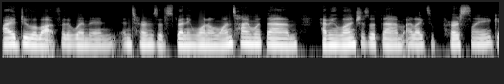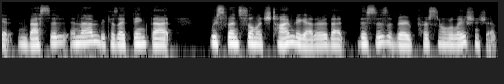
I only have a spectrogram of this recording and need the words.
I do a lot for the women in terms of spending one on one time with them, having lunches with them. I like to personally get invested in them because I think that we spend so much time together that this is a very personal relationship.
